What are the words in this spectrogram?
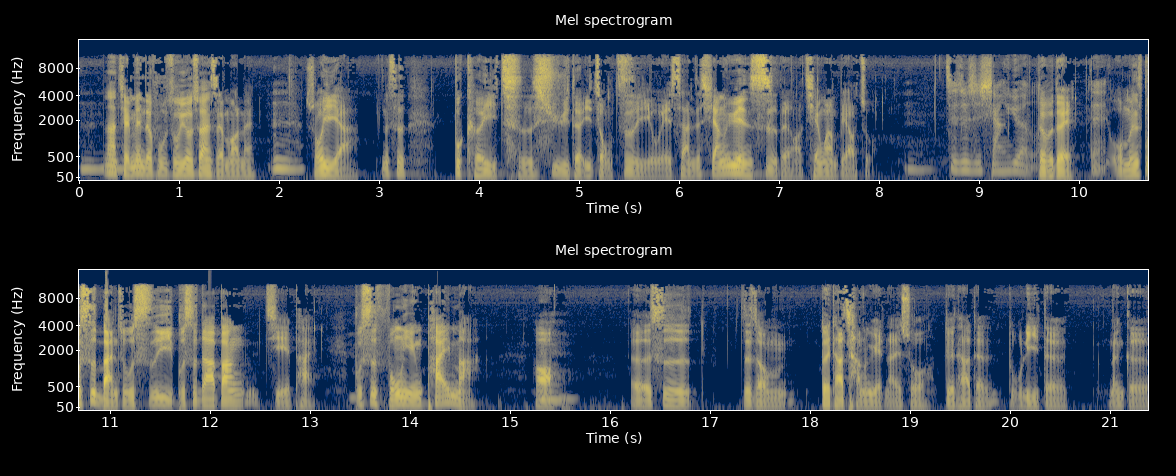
嗯，那前面的付出又算什么呢？嗯，所以啊，那是不可以持续的一种自以为善，这相怨式的哦，千万不要做，嗯这就是相怨了，对不对？对我们不是满足私欲，不是拉帮结派，不是逢迎拍马，哦，嗯而是这种对他长远来说，对他的独立的人格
